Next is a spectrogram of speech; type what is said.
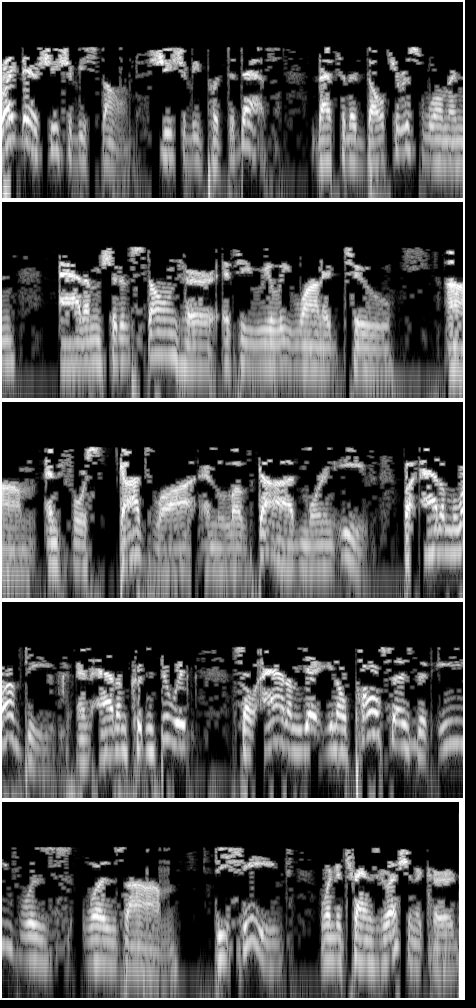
Right there, she should be stoned. She should be put to death. That's an adulterous woman. Adam should have stoned her if he really wanted to um, enforce God's law and love God more than Eve. But Adam loved Eve, and Adam couldn't do it. So Adam, yeah, you know, Paul says that Eve was was um, deceived when the transgression occurred,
